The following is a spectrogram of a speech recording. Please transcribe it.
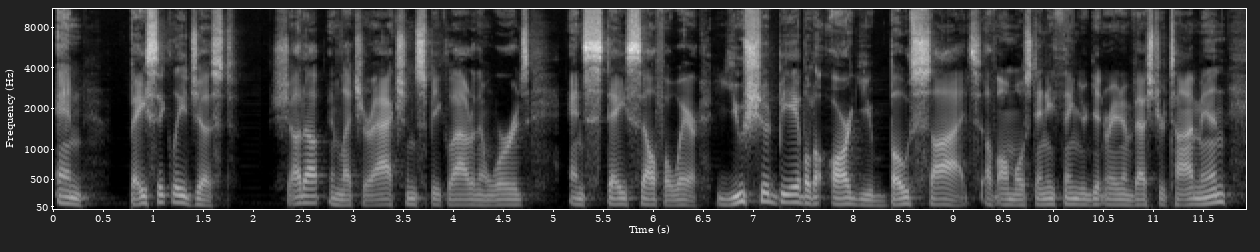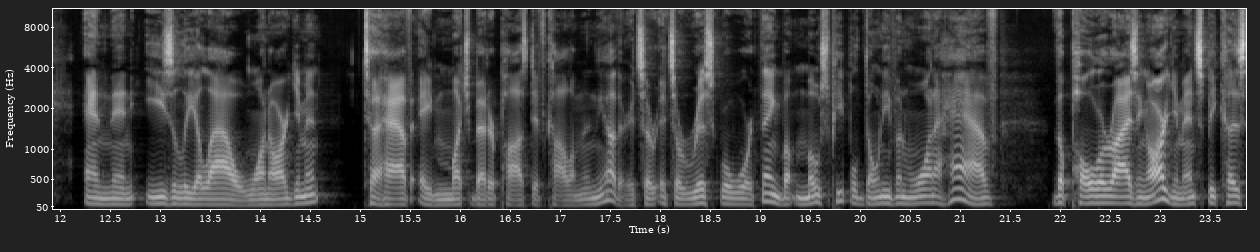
And basically just Shut up and let your actions speak louder than words and stay self aware. You should be able to argue both sides of almost anything you're getting ready to invest your time in and then easily allow one argument to have a much better positive column than the other. It's a it's a risk reward thing, but most people don't even want to have the polarizing arguments because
